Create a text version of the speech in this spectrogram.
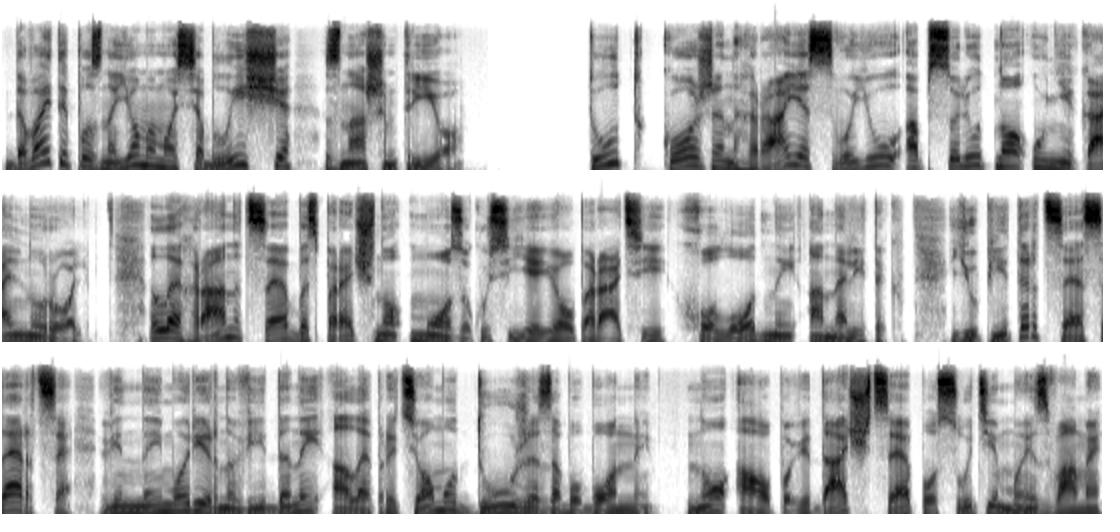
Давайте познайомимося ближче з нашим тріо. Тут кожен грає свою абсолютно унікальну роль. Легран це, безперечно, мозок усієї операції, холодний аналітик. Юпітер це серце. Він неймовірно відданий, але при цьому дуже забобонний. Ну а оповідач це по суті ми з вами.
